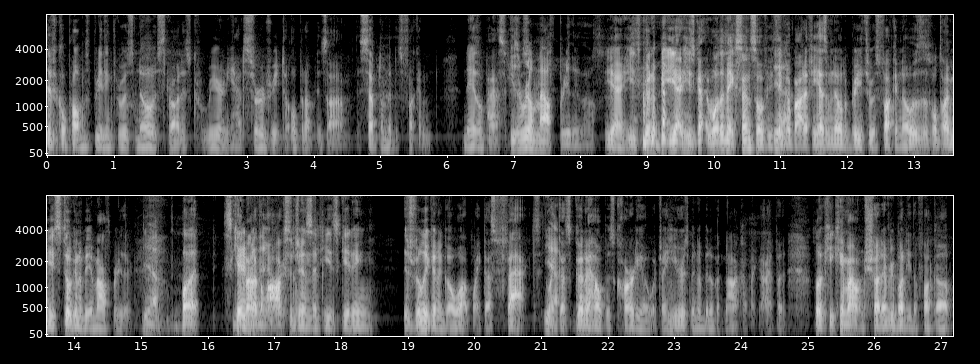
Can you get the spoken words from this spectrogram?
difficult problems breathing through his nose throughout his career, and he had surgery to open up his uh, his septum and his fucking nasal passages. He's a real mouth breather though. Yeah, he's gonna be. Yeah, he's got. Well, that makes sense. though, if you think about it, if he hasn't been able to breathe through his fucking nose this whole time, he's still gonna be a mouth breather. Yeah, But the amount of there for a couple oxygen that seconds. he's getting is really gonna go up. Like that's fact. Yeah. Like that's gonna help his cardio, which I hear Mhm. has been a bit of a knock on the guy. But look, he came out and shut everybody the fuck up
